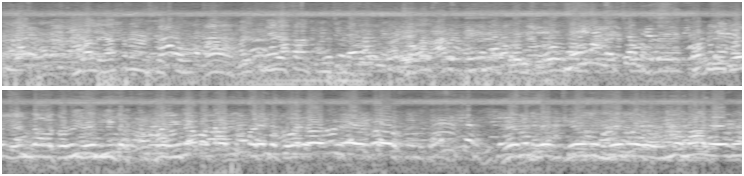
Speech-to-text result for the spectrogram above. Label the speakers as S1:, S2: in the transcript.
S1: ఇదే మాకు జర జర
S2: పబ్లిక్ ఏం కావచ్చు ఏం మరి పోయారు లేదు నేను నేను నేను ఉన్నమా లేదు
